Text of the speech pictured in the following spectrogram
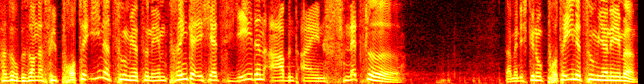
versuche besonders viel Proteine zu mir zu nehmen, trinke ich jetzt jeden Abend ein Schnitzel, damit ich genug Proteine zu mir nehme.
